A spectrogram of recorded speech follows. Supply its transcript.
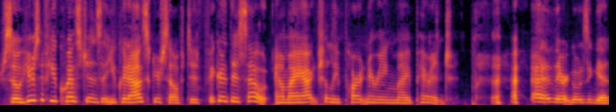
So here's a few questions that you could ask yourself to figure this out. Am I actually partnering my parent? there it goes again.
